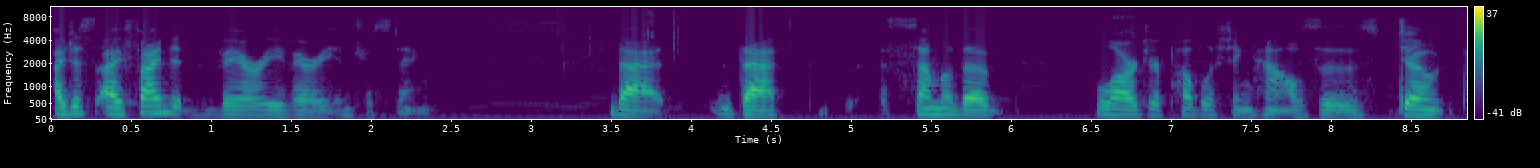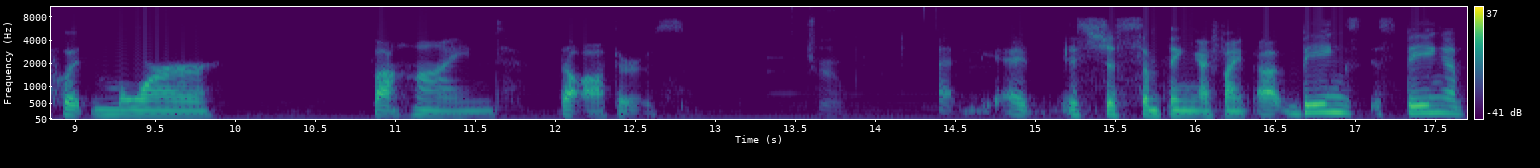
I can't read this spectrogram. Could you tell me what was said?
I just I find it very very interesting that that some of the larger publishing houses don't put more behind the authors True. it's just something I find uh, being being a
